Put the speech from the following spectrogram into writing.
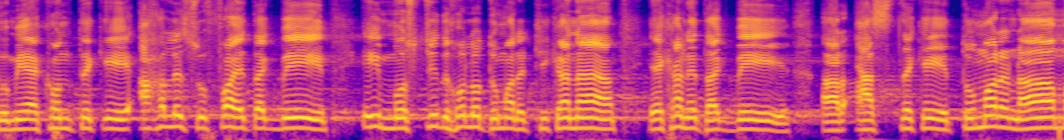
তুমি এখন থেকে আহলে সুফায় থাকবে, এই মসজিদ হলো তোমার ঠিকানা, এখানে থাকবে। আর আজ থেকে তোমার নাম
